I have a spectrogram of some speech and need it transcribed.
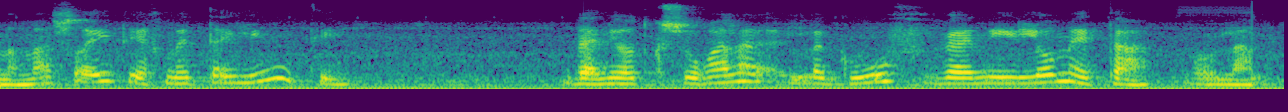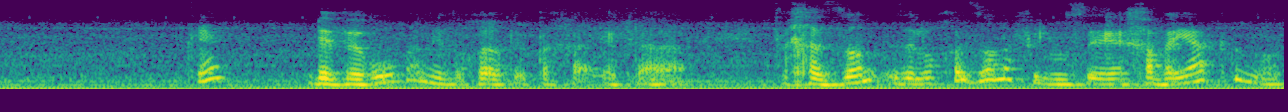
ממש ראיתי איך מטיילים אותי. ואני עוד קשורה לגוף, ואני לא מתה בעולם. כן? בבירור אני זוכרת את, הח... את ה... זה חזון, זה לא חזון אפילו, זה חוויה כזאת.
